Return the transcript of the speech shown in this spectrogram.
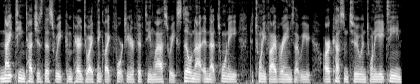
19 touches this week compared to I think like 14 or 15 last week. Still not in that 20 to 25 range that we are accustomed to in 2018.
